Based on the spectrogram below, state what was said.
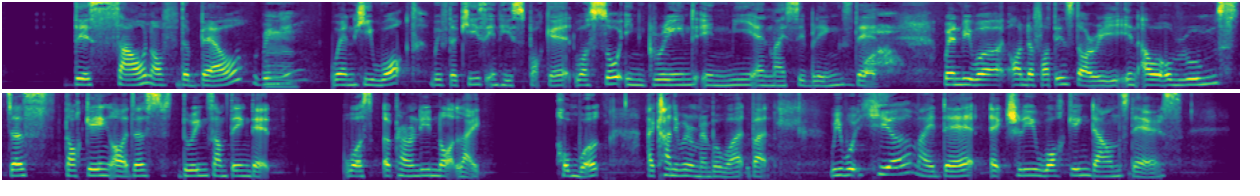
this sound of the bell ringing mm. when he walked with the keys in his pocket was so ingrained in me and my siblings that Wow. when we were on the 14th story in our rooms just talking or just doing something that was apparently not like homework i can't even remember what but we would hear my dad actually walking downstairs.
